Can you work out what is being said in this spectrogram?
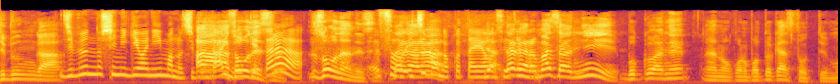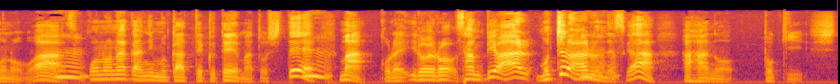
自分が。自分の死に際に今の自分が会いに行けたらそうですそうなんです。そう一番の答え合わせだからまさに僕はねあのこのポッドキャストっていうものは、うん。そこの中に向かっていくテーマとして、うん。まあこれいろいろ賛否はあるもちろんあるんですが、母の時、し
